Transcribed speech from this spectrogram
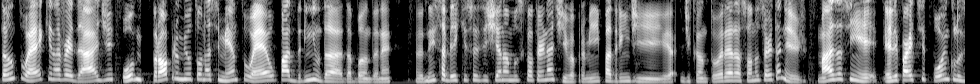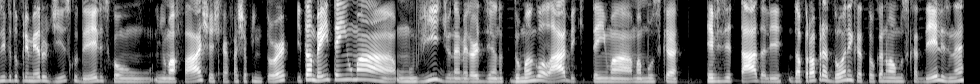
Tanto é que, na verdade, o próprio Milton Nascimento é o padrinho da, da banda, né? Eu nem sabia que isso existia na música alternativa. Para mim, padrinho de, de cantor era só no sertanejo. Mas assim, ele participou inclusive do primeiro disco deles com em uma faixa, acho que é a faixa Pintor. E também tem uma, um vídeo, né, melhor dizendo, do Mangolab, que tem uma, uma música revisitada ali da própria Dônica tocando uma música deles, né?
